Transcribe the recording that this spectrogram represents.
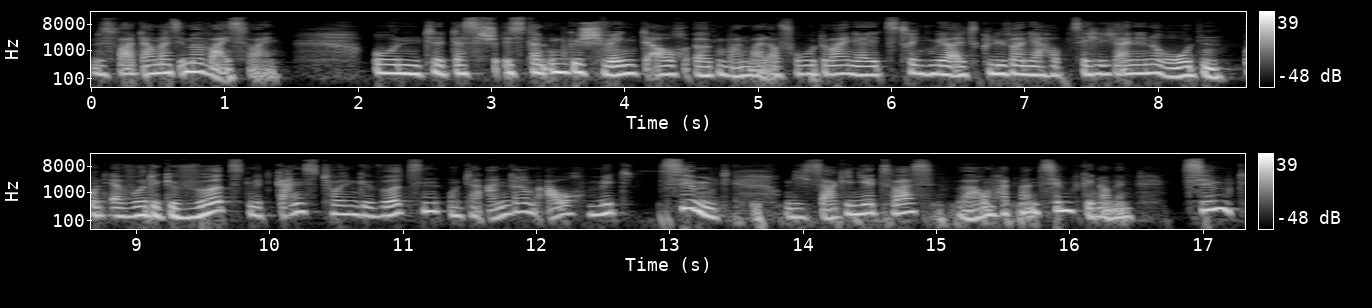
Und es war damals immer Weißwein. Und äh, das ist dann umgeschwenkt auch irgendwann mal auf Rotwein. Ja, jetzt trinken wir als Glühwein ja hauptsächlich einen roten. Und er wurde gewürzt mit ganz tollen Gewürzen, unter anderem auch mit Zimt. Und ich sage Ihnen jetzt was, warum hat man Zimt genommen? Zimt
